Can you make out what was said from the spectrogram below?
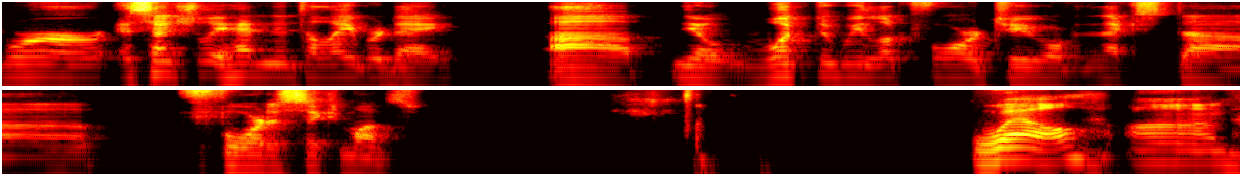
We're essentially heading into Labor Day. Uh, you know, what do we look forward to over the next uh, four to six months? Well, um,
